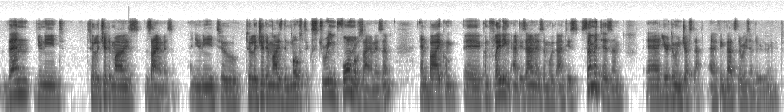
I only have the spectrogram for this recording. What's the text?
then you need to legitimize Zionism, and you need to to legitimize the most extreme form of Zionism, and by com, uh, conflating anti-Zionism with anti-Semitism, uh, you're doing just that. And I think that's the reason they're doing it.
